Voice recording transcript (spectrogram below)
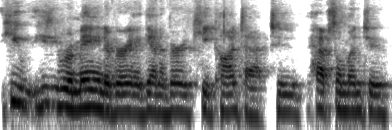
he he remained a very again a very key contact to have someone to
